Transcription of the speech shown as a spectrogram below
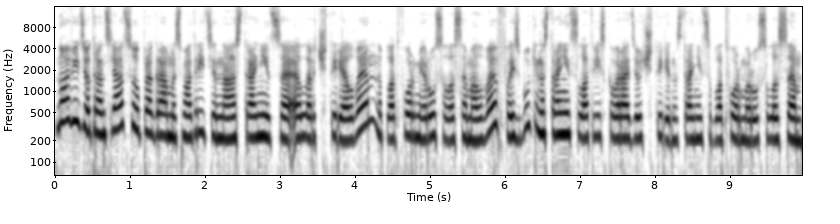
Ну а видеотрансляцию программы смотрите на странице странице LR4LV, на платформе rus.lsm.lv, в Фейсбуке на странице Латвийского радио 4, на странице платформы Rus.LSM,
